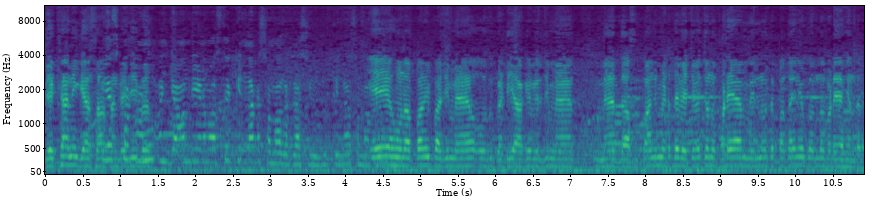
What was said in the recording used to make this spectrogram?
ਦੇਖਿਆ ਨਹੀਂ ਗਿਆ ਸਾਧ ਇਸ ਸੰਗਤ ਜੀ ਘਟਨਾ ਨੂੰ ਅੰਜਾਮ ਦੇਣ ਵਾਸਤੇ ਕਿੰਨਾ ਕੁ ਸਮਾਂ ਲੱਗਾ ਸੀ ਉਦੋਂ? ਕਿੰਨਾ ਸਮਾਂ ਇਹ ਹੁਣ ਆਪਾਂ ਨਹੀਂ ਭਾਜੀ ਮੈਂ ਉਹ ਗੱਡੀ ਆ ਕੇ ਵੀਰ ਜੀ ਮੈਂ ਮੈਂ 10 5 ਮਿੰਟ ਦੇ ਵਿੱਚ ਵਿੱਚ ਉਹਨੂੰ ਫੜਿਆ ਮੈਨੂੰ ਤੇ ਪਤਾ ਹੀ ਨਹੀਂ ਕਦੋਂ ਦਾ ਫੜਿਆ ਸੀ ਅੰਦਰ।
